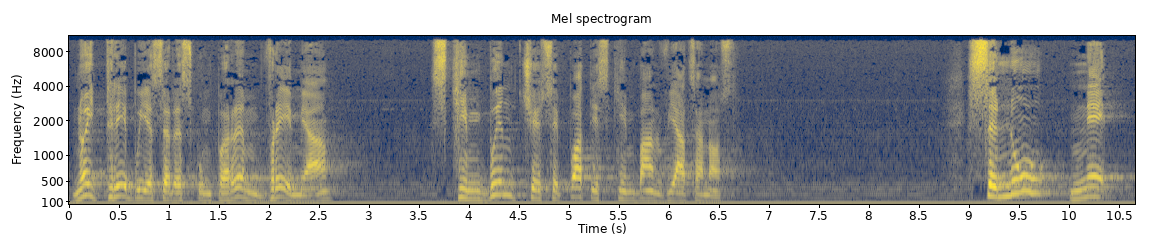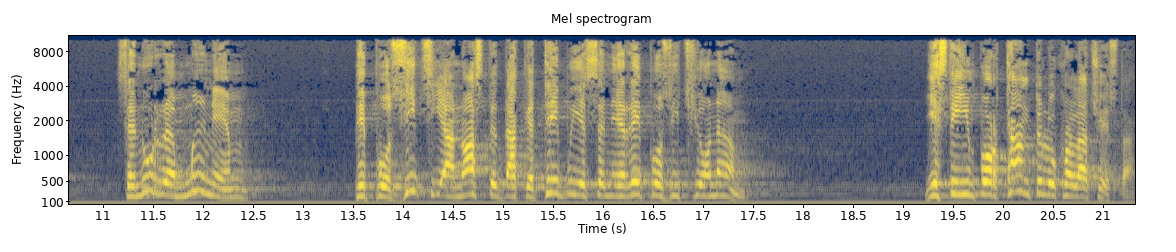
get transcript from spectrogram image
noi trebuie să răscumpărăm vremea schimbând ce se poate schimba în viața noastră. Să nu, ne, să nu rămânem pe poziția noastră dacă trebuie să ne repoziționăm. Este important lucrul acesta.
